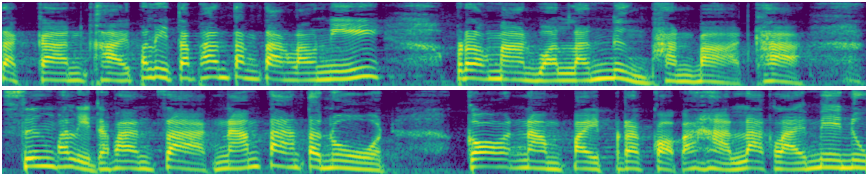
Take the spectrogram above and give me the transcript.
จากการขายผลิตภัณฑ์ต่างๆ เหล่านี้ ประมาณวันละ 1,000 บาทค่ะ ซึ่งผลิตภัณฑ์จากน้ำตาลตะโนด ก็นำไปประกอบอาหารหลากหลายเมนู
